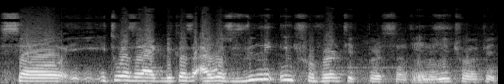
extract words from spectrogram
So it was like because I was really introverted person, an introverted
